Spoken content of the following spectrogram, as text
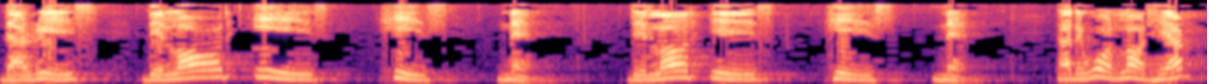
That is, the Lord is His name. The Lord is His name. Now, the word Lord here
